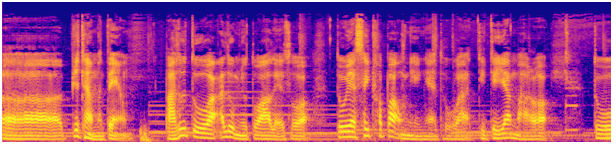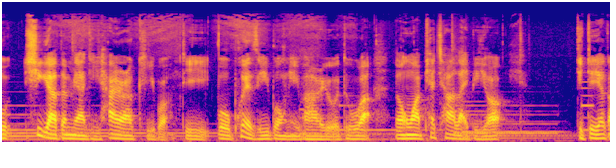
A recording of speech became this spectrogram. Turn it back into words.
အာပြစ်ထန်မသိအောင်ဘာလို့သူကအဲ့လိုမျိုးသွားလဲဆိုတော့သူရဲ့စိတ်ထွက်ပေါက်အနေနဲ့သူကဒီတရက်မှာတော့ သူရှိရသမျှဒီ hierarchy ပေါ့ဒီပိုဖွဲ့စည်းပုံတွေဘာတွေကိုသူကလုံးဝဖျက်ချလိုက်ပြီးတော့ဒီတရက်က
